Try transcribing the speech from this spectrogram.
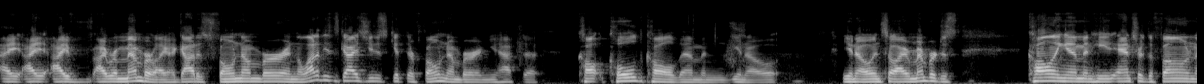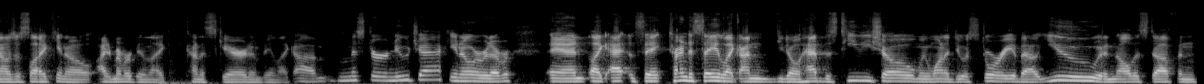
I I I've, I remember like I got his phone number, and a lot of these guys you just get their phone number and you have to call cold call them, and you know, you know, and so I remember just calling him and he answered the phone and I was just like, you know, I remember being like kind of scared and being like, uh, Mr. New Jack, you know, or whatever. And like at, trying to say like, I'm, you know, have this TV show and we want to do a story about you and all this stuff. And,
